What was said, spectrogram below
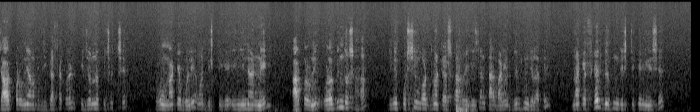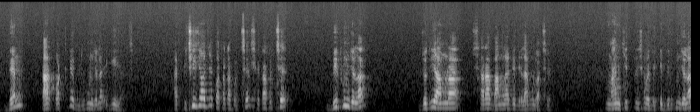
যাওয়ার পর উনি আমাকে জিজ্ঞাসা করেন, কী জন্য পিছুচ্ছে? এবং ওনাকে বলি, আমার ডিস্ট্রিক্টে ইঞ্জিনিয়ার নেই। তারপর উনি অরবিন্দ সাহা, যিনি পশ্চিম বর্ধমান ট্রান্সফার হয়ে গিয়েছিলেন, তার বাড়ি বীরভূম জেলাতে ওনাকে ফের বীরভূম ডিস্ট্রিক্টে নিয়ে এসে দেন তারপর থেকে বীরভূম জেলা এগিয়ে যাচ্ছে। আর পিছিয়ে যাওয়ার যে কথাটা হচ্ছে, সেটা হচ্ছে বীরভূম জেলা, যদি আমরা সারা বাংলার যে জেলাগুলো আছে, মানচিত্র হিসাবে দেখি, বীরভূম জেলা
